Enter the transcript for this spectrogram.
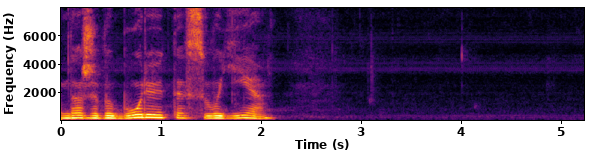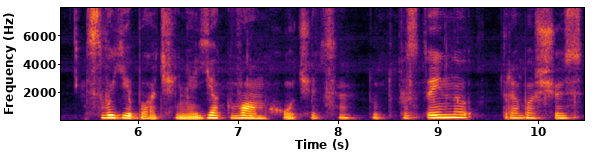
навіть виборюєте своє, своє бачення, як вам хочеться. Тут постійно треба щось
